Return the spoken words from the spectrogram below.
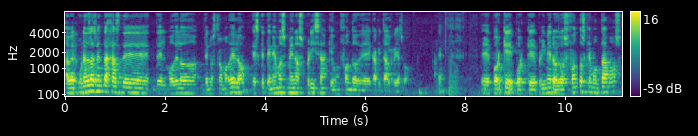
a ver, una de las ventajas de, del modelo, de nuestro modelo es que tenemos menos prisa que un fondo de capital riesgo. ¿vale? Claro. Eh, ¿Por qué? Porque primero, los fondos que montamos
